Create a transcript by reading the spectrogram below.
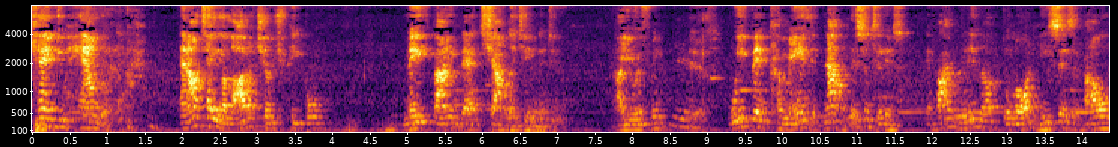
Can you handle it? And I'll tell you, a lot of church people may find that challenging to do. Are you with me? Yes. We've been commanded. Now, listen to this. If I really love the Lord, He says, if I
